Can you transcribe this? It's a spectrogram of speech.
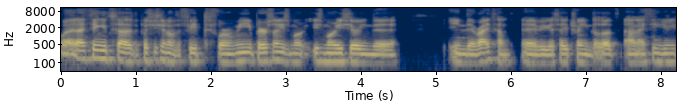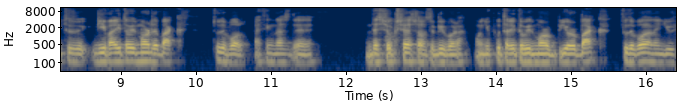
Well, I think it's uh, the position of the feet. For me personally, is more is more easier in the in the right hand uh, because I trained a lot, and I think you need to give a little bit more the back to the ball. I think that's the the success of the Vibora when you put a little bit more your back to the ball and then you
